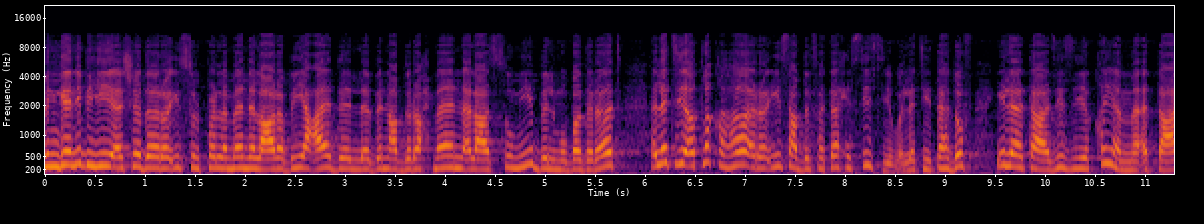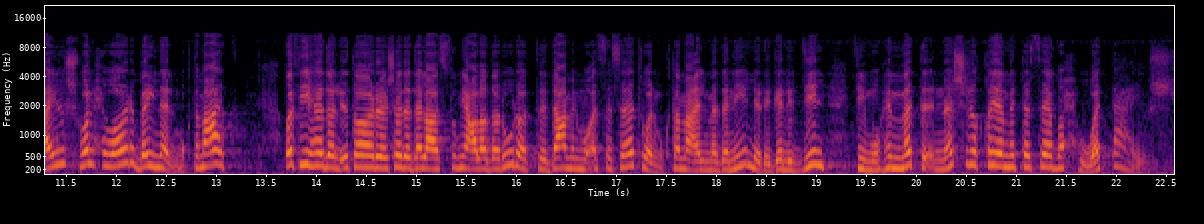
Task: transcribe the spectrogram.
من جانبه أشاد رئيس البرلمان العربي عادل بن عبد الرحمن العسومي بالمبادرات التي أطلقها الرئيس عبد الفتاح السيسي والتي تهدف إلى تعزيز قيم التعايش والحوار بين المجتمعات. وفي هذا الإطار شدد العسومي على ضرورة دعم المؤسسات والمجتمع المدني لرجال الدين في مهمة نشر قيم التسامح والتعايش.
